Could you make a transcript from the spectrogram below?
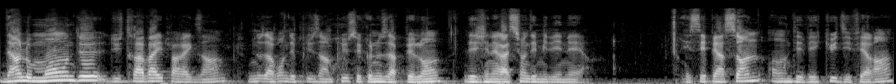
dans le monde du travail, par exemple, nous avons de plus en plus ce que nous appelons les générations des millénaires. Et ces personnes ont des vécus différents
